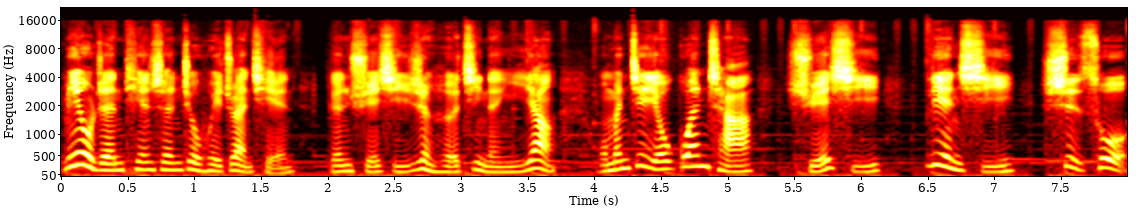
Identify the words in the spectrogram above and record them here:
没有人天生就会赚钱。跟学习任何技能一样，我们借由观察、学习、练习、试错，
